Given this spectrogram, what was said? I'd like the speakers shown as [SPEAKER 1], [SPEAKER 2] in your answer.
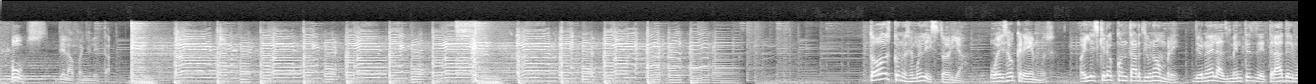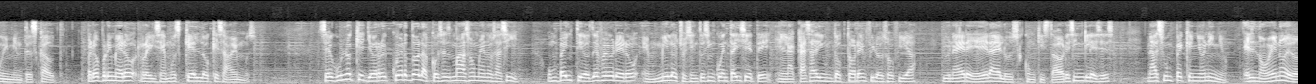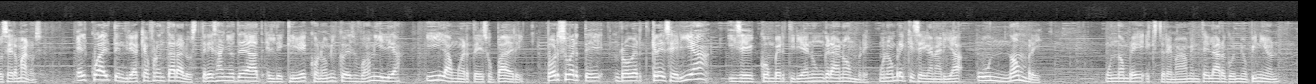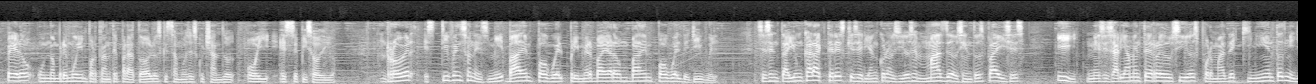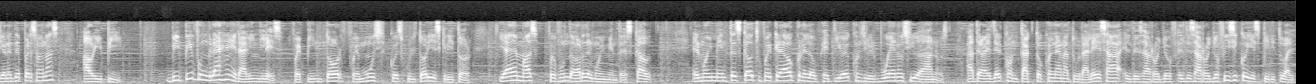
[SPEAKER 1] de la pañoleta. Todos conocemos la historia, o eso creemos. Hoy les quiero contar de un hombre, de una de las mentes detrás del movimiento Scout. Pero primero revisemos qué es lo que sabemos. Según lo que yo recuerdo, la cosa es más o menos así. Un 22 de febrero en 1857, en la casa de un doctor en filosofía y una heredera de los conquistadores ingleses, nace un pequeño niño, el noveno de dos hermanos, el cual tendría que afrontar a los 3 años de edad el declive económico de su familia y la muerte de su padre. Por suerte, Robert crecería y se convertiría en un gran hombre, un hombre que se ganaría un nombre, un nombre extremadamente largo en mi opinión, pero un nombre muy importante para todos los que estamos escuchando hoy este episodio. Robert Stephenson Smith Baden Powell, primer Baron Baden Powell de Jewel 61 caracteres que serían conocidos en más de 200 países y necesariamente reducidos por más de 500 millones de personas a VP. VP fue un gran general inglés, fue pintor, fue músico, escultor y escritor, y además fue fundador del movimiento Scout. El movimiento Scout fue creado con el objetivo de construir buenos ciudadanos a través del contacto con la naturaleza, el desarrollo físico y espiritual,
